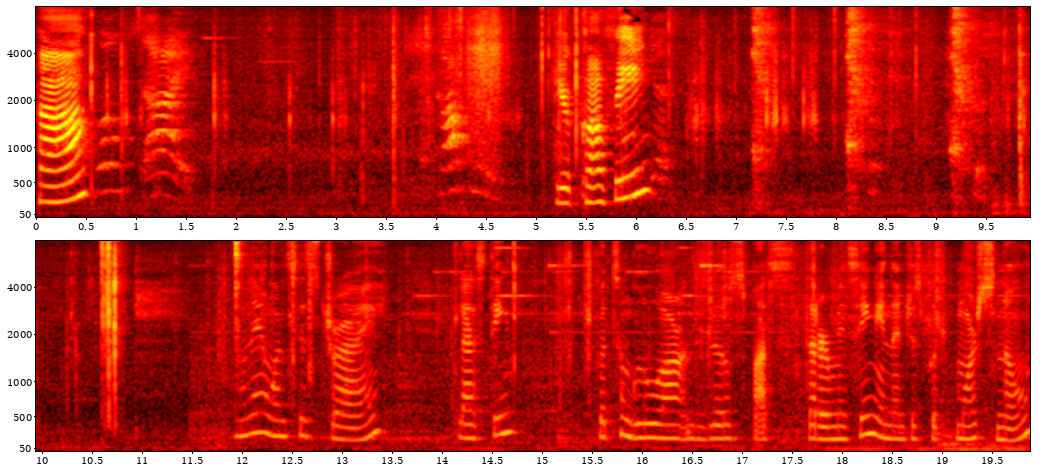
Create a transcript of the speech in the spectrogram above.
Huh? Your coffee and then once it's dry lasting put some glue on these little spots that are missing and then just put more snow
